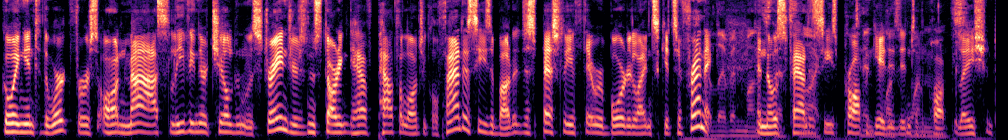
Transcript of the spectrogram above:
going into the workforce en masse, leaving their children with strangers and starting to have pathological fantasies about it, especially if they were borderline schizophrenic. 11 months, And those that's like fantasies propagated into the one month. population.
